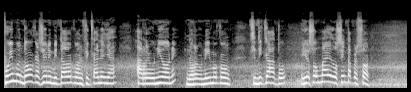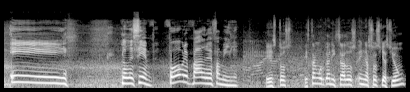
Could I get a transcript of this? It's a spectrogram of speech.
Fuimos en dos ocasiones invitados con el fiscal de allá a reuniones, nos reunimos con sindicatos, ellos son más de 200 personas. Y lo de siempre, pobre padre de familia. Estos están organizados en asociación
